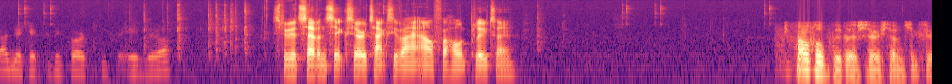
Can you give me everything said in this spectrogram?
Roger, check to Speedbird 680. Speedbird 760 taxi via Alpha, hold Pluto. Alpha is there 760?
